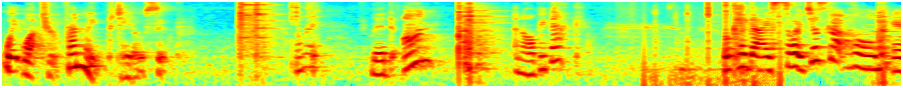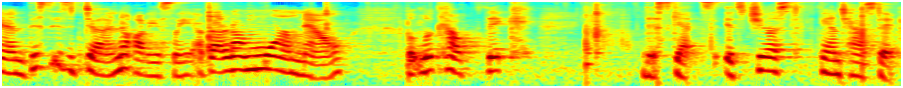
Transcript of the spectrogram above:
Weight Watcher friendly potato soup. All right, lid on, and I'll be back. Okay guys, so I just got home and this is done, obviously. I've got it on warm now, but look how thick this gets. It's just fantastic.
